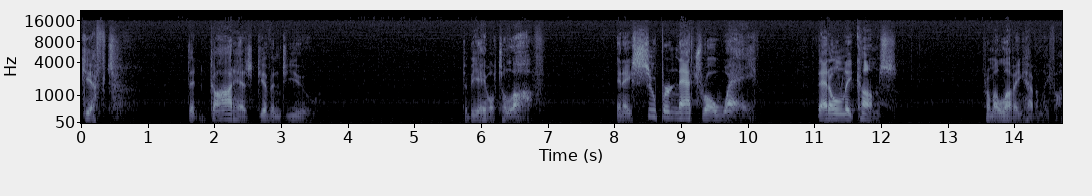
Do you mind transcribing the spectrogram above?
gift that God has given to you to be able to love in a supernatural way that only comes from a loving Heavenly Father.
